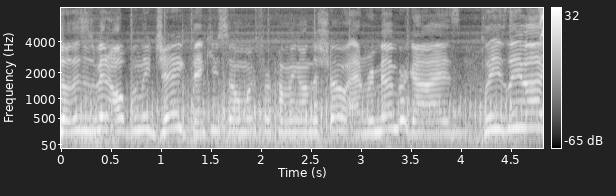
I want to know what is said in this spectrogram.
So this has been Openly Jake. Thank you so much for coming on the show. And remember guys, please leave a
